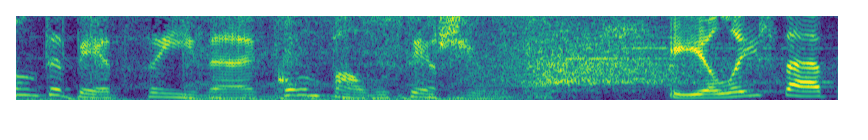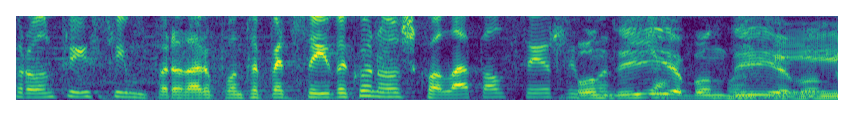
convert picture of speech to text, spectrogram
Pontapé de saída com Paulo Sérgio. E ele aí está, prontíssimo para dar o pontapé de saída connosco. Olá, Paulo Sérgio. Bom, dia, bom, dia, bom dia.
